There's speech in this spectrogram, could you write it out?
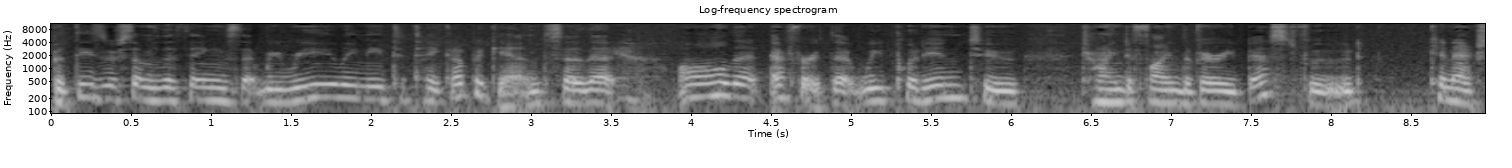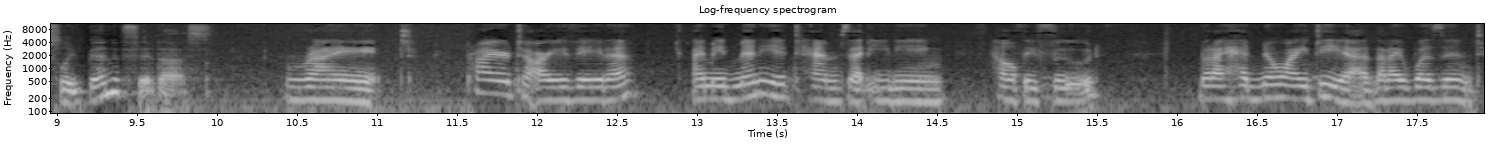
But these are some of the things that we really need to take up again so that yeah. all that effort that we put into trying to find the very best food can actually benefit us. Right. Prior to Ayurveda, I made many attempts at eating healthy food, but I had no idea that I wasn't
